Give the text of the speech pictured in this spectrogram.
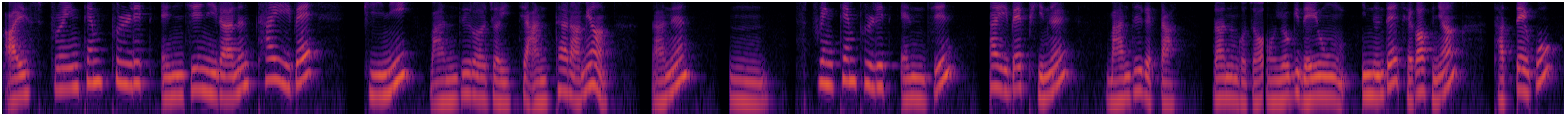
iSpring 템플릿 엔진이라는 타입의 빈이 만들어져 있지 않다라면 나는 음, 스프링 템플릿 엔진 타입의 빈을 만들겠다라는 거죠. 어, 여기 내용 있는데 제가 그냥 다 떼고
